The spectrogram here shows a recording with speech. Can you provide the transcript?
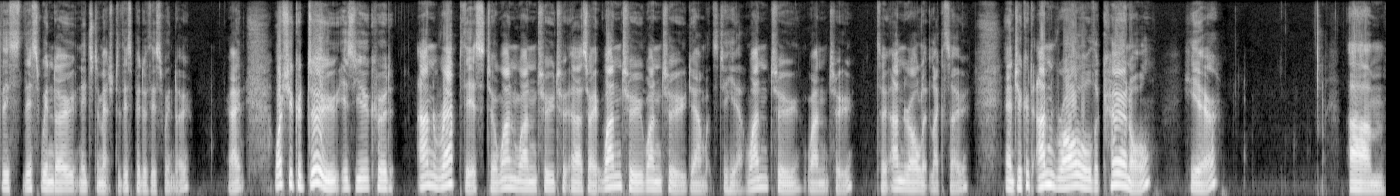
this, this window needs to match to this bit of this window, right? What you could do is you could unwrap this to one, one, two, two, uh, sorry, one, two, one, two downwards to here, one, two, one, two. So unroll it like so. And you could unroll the kernel here. Um,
